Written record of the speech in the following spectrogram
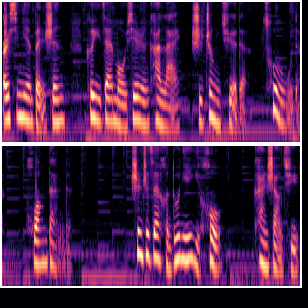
而信念本身可以在某些人看来是正确的、错误的，荒诞的，甚至在很多年以后，看上去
